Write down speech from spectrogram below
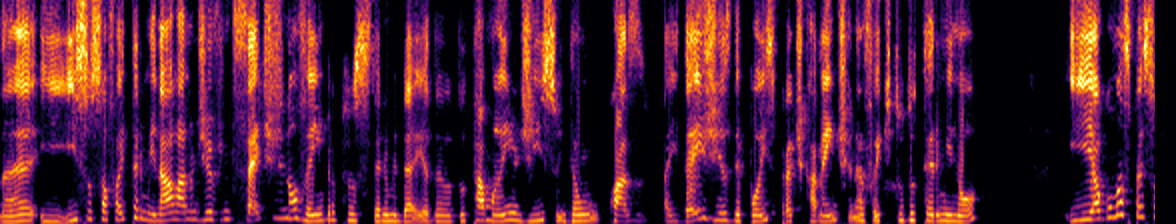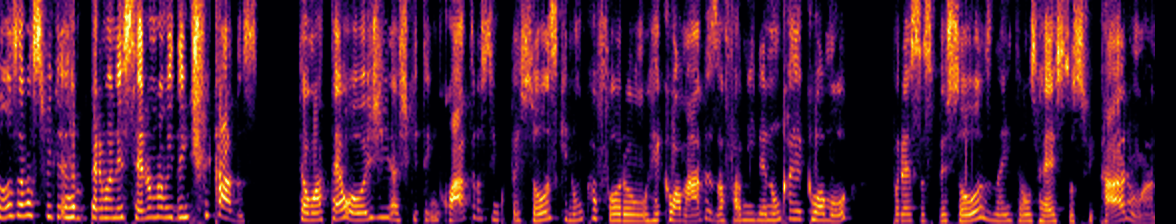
né? E isso só foi terminar lá no dia 27 de novembro, para vocês terem uma ideia do, do, tamanho disso. Então, quase aí 10 dias depois, praticamente, né? Foi que tudo terminou. E algumas pessoas elas permaneceram não identificadas. Então, até hoje, acho que tem quatro ou cinco pessoas que nunca foram reclamadas, a família nunca reclamou por essas pessoas, né? Então, os restos ficaram lá,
